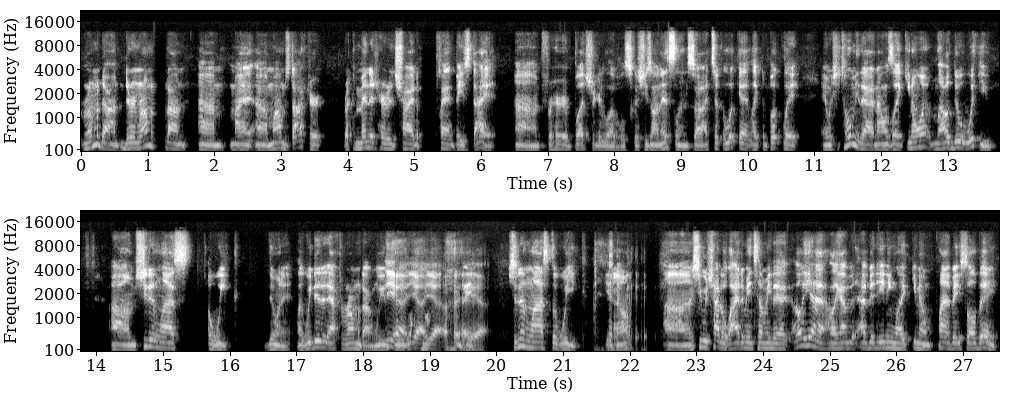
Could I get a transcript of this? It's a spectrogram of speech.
Ramadan, during Ramadan, um, my uh, mom's doctor recommended her to try the plant-based diet um, for her blood sugar levels because she's on insulin. So I took a look at like the booklet, and when she told me that, and I was like, you know what, I'll do it with you. Um, she didn't last a week doing it. Like we did it after Ramadan. We Yeah, we- yeah, yeah, yeah. She didn't last a week. You know, uh, she would try to lie to me, tell me that, oh yeah, like I've I've been eating like you know plant based all day,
